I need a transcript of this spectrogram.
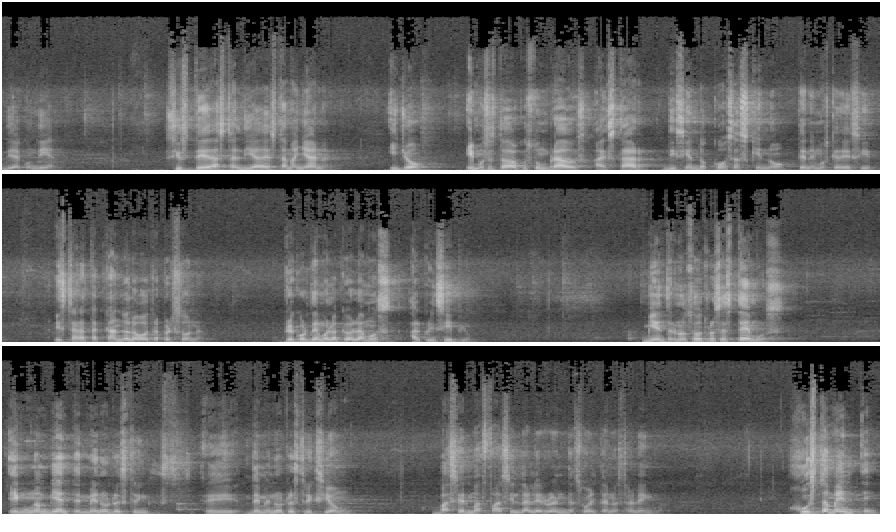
día con día. Si usted hasta el día de esta mañana y yo hemos estado acostumbrados a estar diciendo cosas que no tenemos que decir, estar atacando a la otra persona, recordemos lo que hablamos al principio. Mientras nosotros estemos en un ambiente eh, de menos restricción, va a ser más fácil darle renda suelta a nuestra lengua. Justamente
